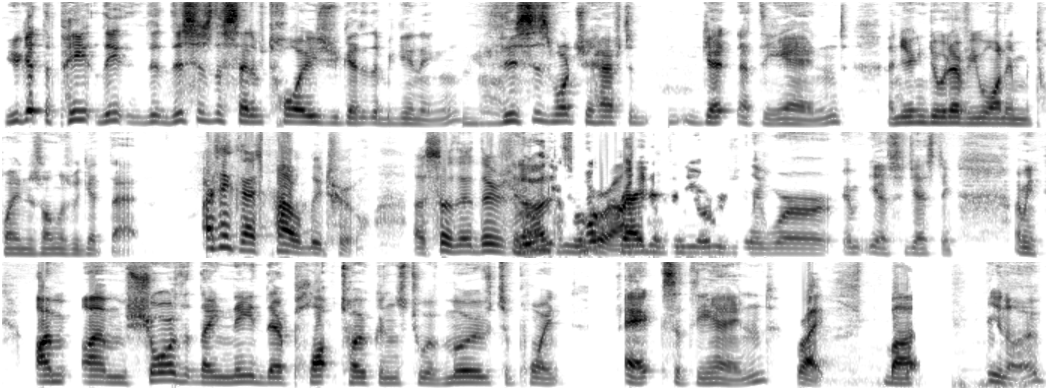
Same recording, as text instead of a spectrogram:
you get the, P, the, the, this is the set of toys you get at the beginning. Mm-hmm. This is what you have to get at the end, and you can do whatever you want in between as long as we get that. I think that's probably true. Uh, so there's you know, more creative than you originally were um, yeah, suggesting. I mean, I'm I'm sure that they need their plot tokens to have moved to point X at the end, right? But you know,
